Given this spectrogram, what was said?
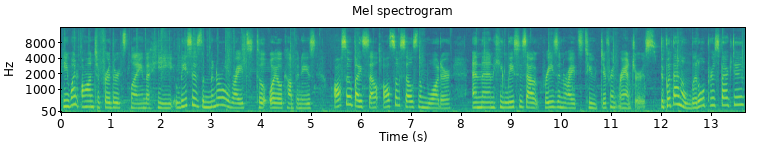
He went on to further explain that he leases the mineral rights to oil companies, also by sell also sells them water, and then he leases out grazing rights to different ranchers. To put that in a little perspective,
